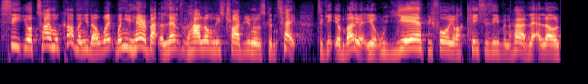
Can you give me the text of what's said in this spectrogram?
See, your time will come. And, you know, when, you hear about the length of how long these tribunals can take to get your money back, you know, years before your case is even heard, let alone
